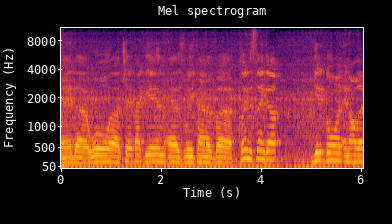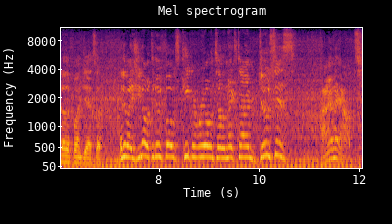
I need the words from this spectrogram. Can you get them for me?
and uh, we'll uh, check back in as we kind of uh, clean this thing up get it going and all that other fun jazz so anyways you know what to do folks. Keep it real. Until the next time deuces. I am out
